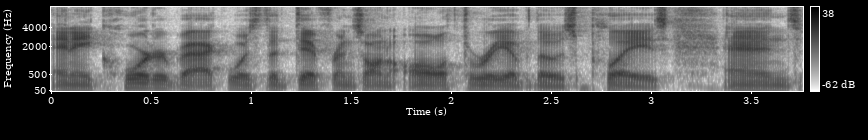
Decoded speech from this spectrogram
and a quarterback was the difference on all three of those plays. And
